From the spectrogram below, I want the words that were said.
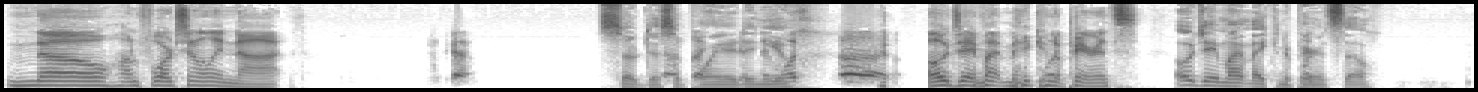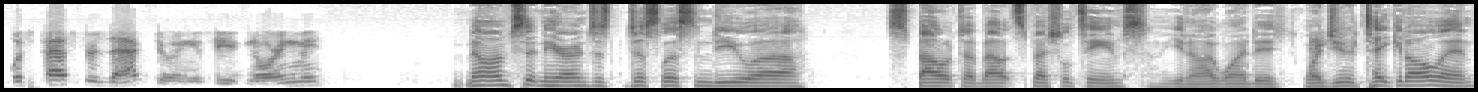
No, unfortunately not. Okay. So Sounds like disappointed in you. Uh, OJ might make an appearance. OJ might make an appearance though. what's Pastor Zach doing? Is he ignoring me? No, I'm sitting here. I'm just just listening to you uh, spout about special teams. You know, I wanted to wanted you to take it all in.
